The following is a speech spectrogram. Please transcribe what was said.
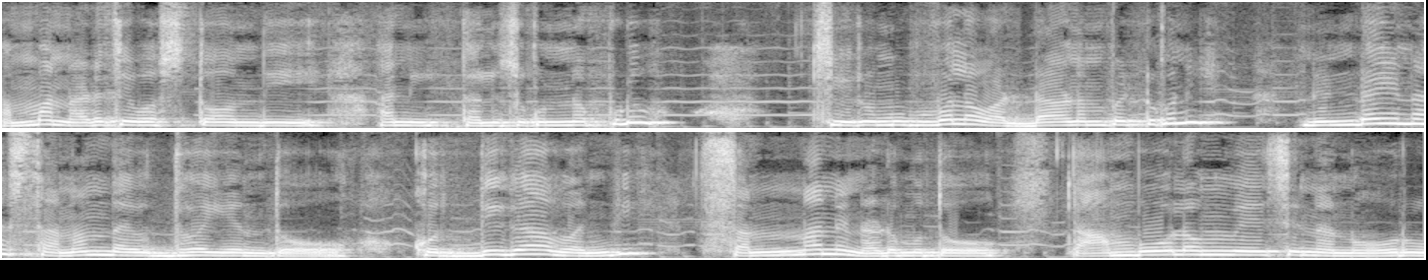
అమ్మ నడిచి వస్తోంది అని తలుచుకున్నప్పుడు చిరుమువ్వల వడ్డాణం పెట్టుకుని నిండైన స్తనంద్వయంతో కొద్దిగా వంగి సన్నని నడుముతో తాంబూలం వేసిన నోరు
